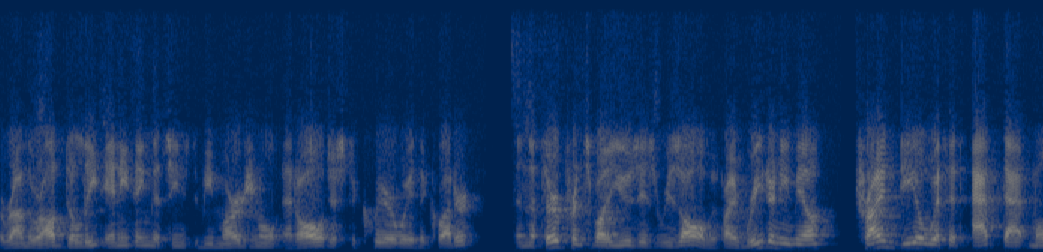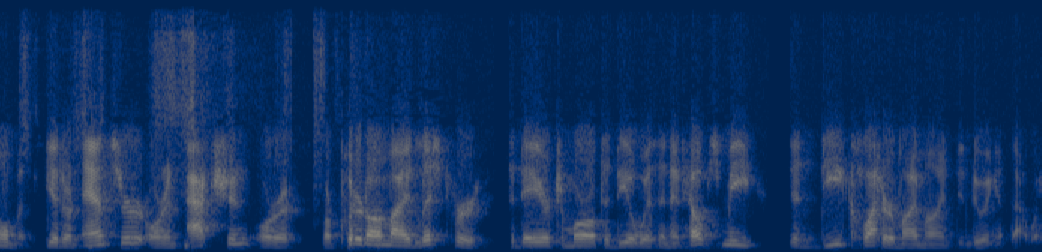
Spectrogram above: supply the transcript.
around the world. I'll delete anything that seems to be marginal at all just to clear away the clutter. And the third principle I use is resolve. If I read an email, try and deal with it at that moment. Get an answer or an action or or put it on my list for today or tomorrow to deal with, and it helps me just declutter my mind in doing it that way.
